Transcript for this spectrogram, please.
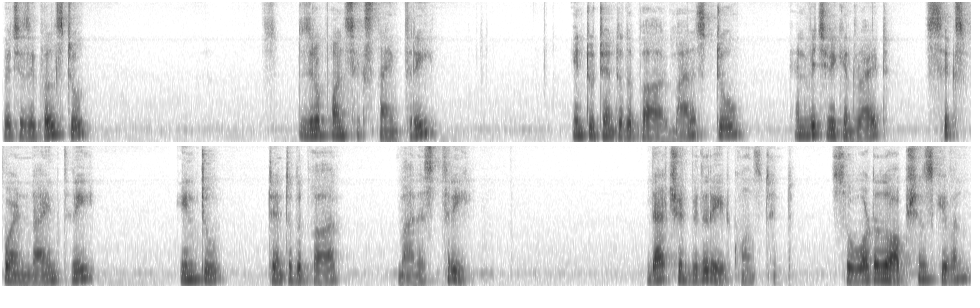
which is equals to 0.693 into 10 to the power minus 2 and which we can write 6.93 into 10 to the power minus 3. That should be the rate constant. So what are the options given?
